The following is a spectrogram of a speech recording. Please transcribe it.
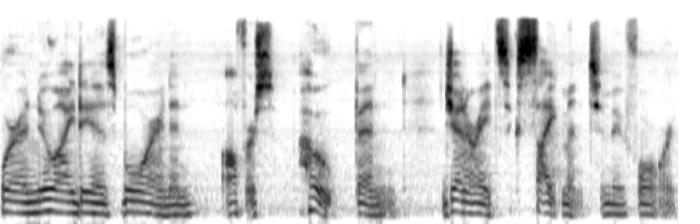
where a new idea is born and offers hope and generates excitement to move forward.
